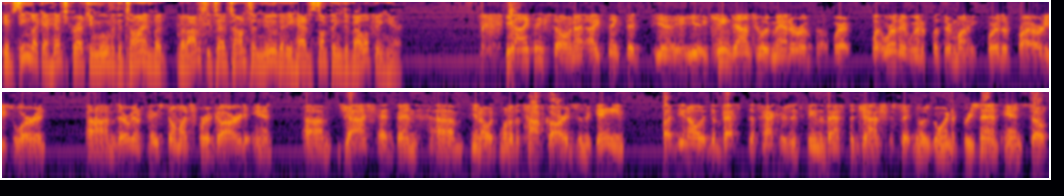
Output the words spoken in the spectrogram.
It seemed like a head scratching move at the time, but but obviously Ted Thompson knew that he had something developing here. Yeah, I think so, and I, I think that you know, it came down to a matter of where where they were going to put their money, where their priorities were, and um, they were going to pay so much for a guard, and um, Josh had been, um, you know, one of the top guards in the game. But you know, the best, the Packers had seen the best that Josh Sitton was going to present, and so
